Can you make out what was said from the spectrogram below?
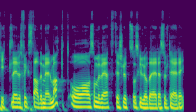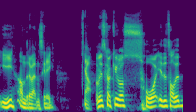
Hitler fikk stadig mer makt, og som vi vet, til slutt så skulle jo det resultere i andre verdenskrig. Ja, og Vi skal ikke gå så i detalj i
